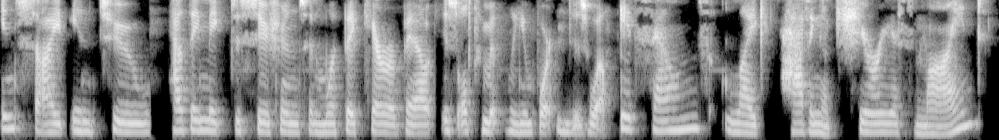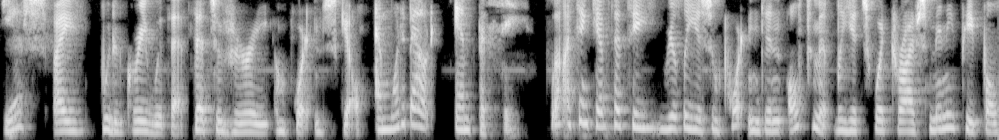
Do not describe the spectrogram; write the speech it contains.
insight into how they make decisions and what they care about is ultimately important as well. It sounds like having a curious mind. Yes, I would agree with that. That's a very important skill. And what about empathy? Well, I think empathy really is important, and ultimately, it's what drives many people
